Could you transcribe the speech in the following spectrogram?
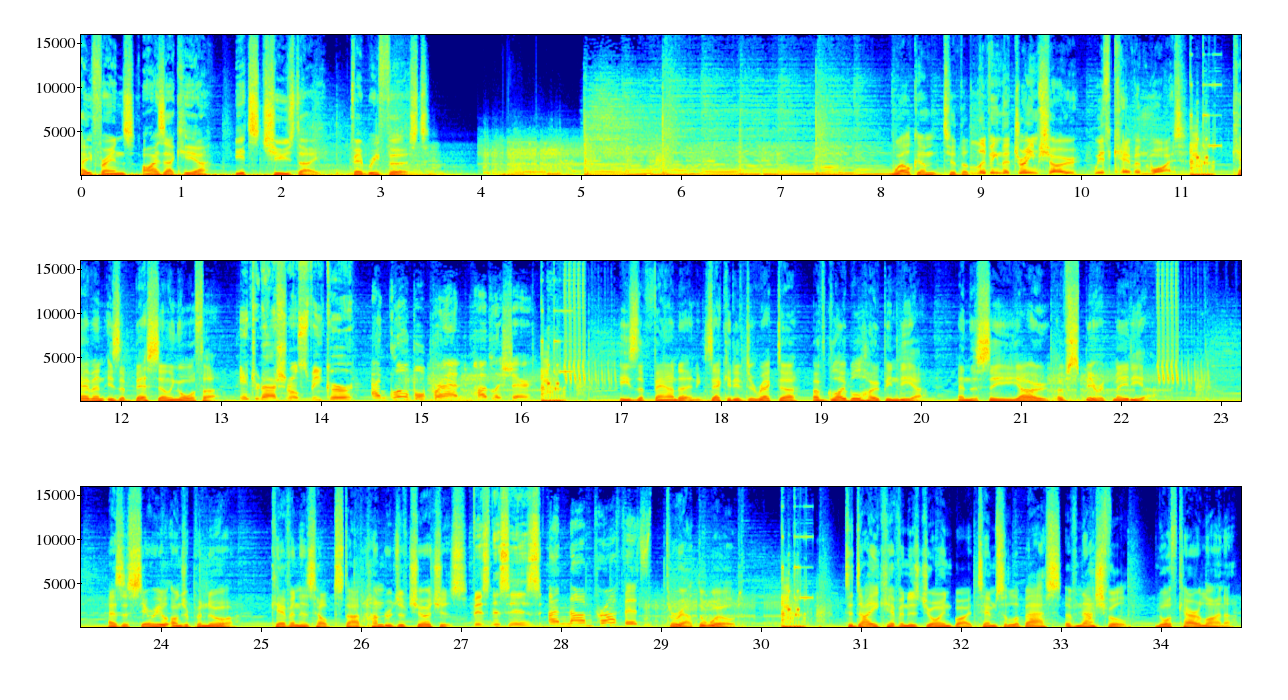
Hey friends, Isaac here. It's Tuesday, February 1st. Welcome to the Living the Dream Show with Kevin White. Kevin is a best selling author. international speaker, and global brand publisher. He's the founder and executive director of Global Hope India and the CEO of Spirit Media. As a serial entrepreneur, Kevin has helped start hundreds of churches businesses, And nonprofits throughout the world. Today, Kevin is joined by Temsala Bass of Nashville, North Carolina.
